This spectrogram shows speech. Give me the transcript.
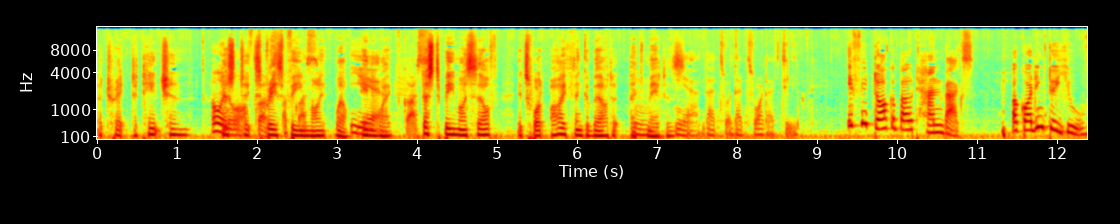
attract attention, oh just no, to course, express of being course. my well Yeah, anyway, just to be myself. It's what I think about it that Mm, matters. Yeah, that's what. That's what actually. If we talk about handbags, according to you,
